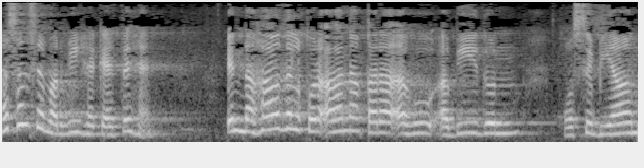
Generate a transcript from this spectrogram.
حسن سے مروی ہے، کہتے ہیں، ان نہاد القرآن کرا اہ ابید و سبیان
